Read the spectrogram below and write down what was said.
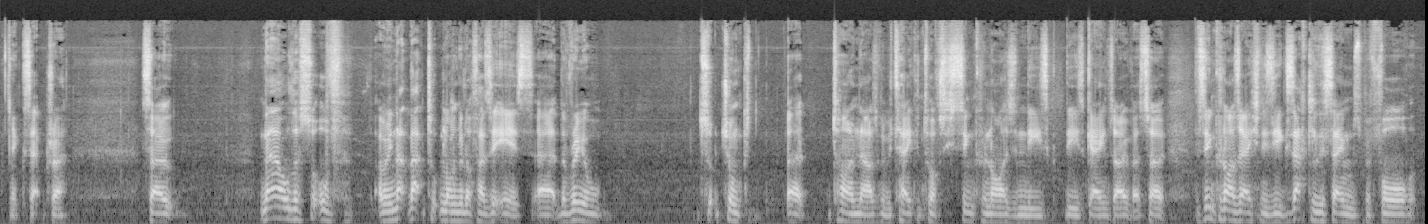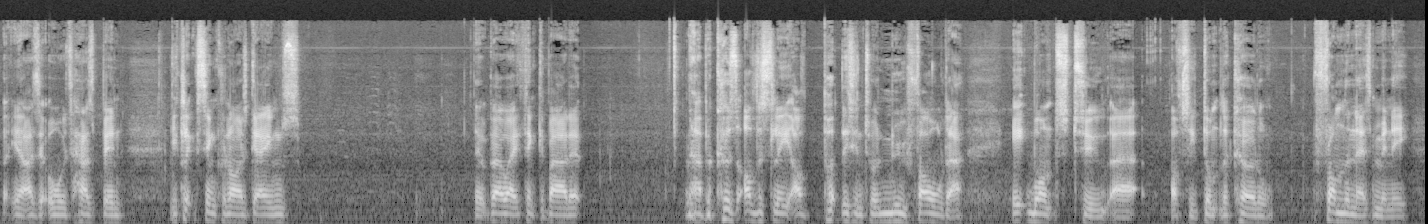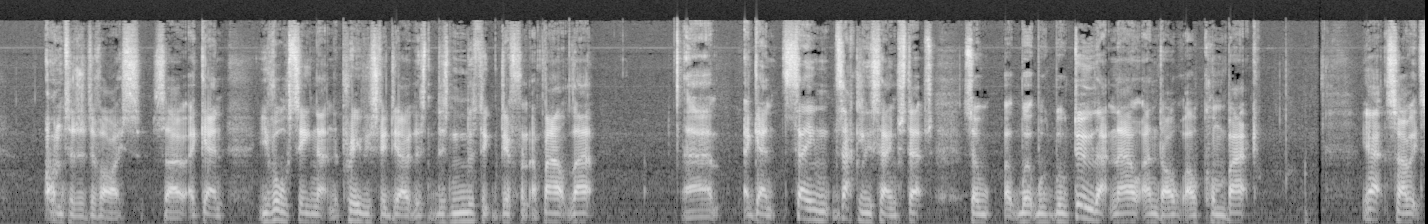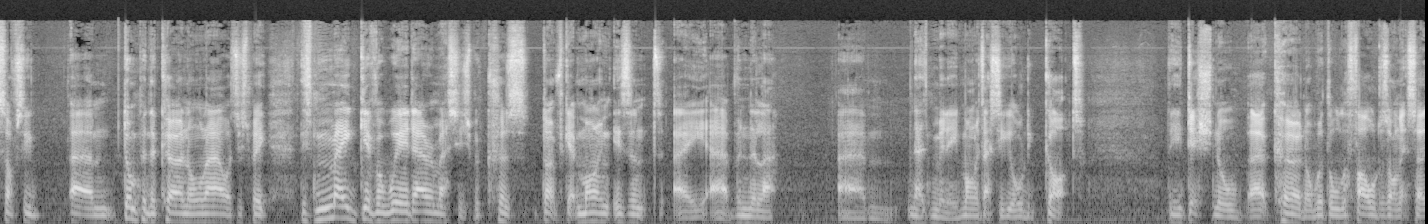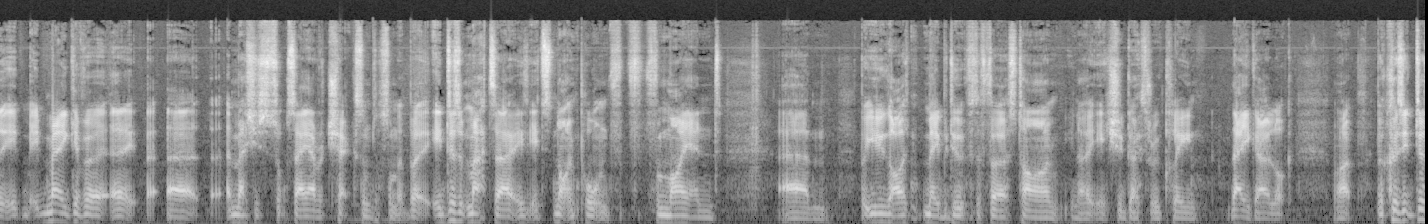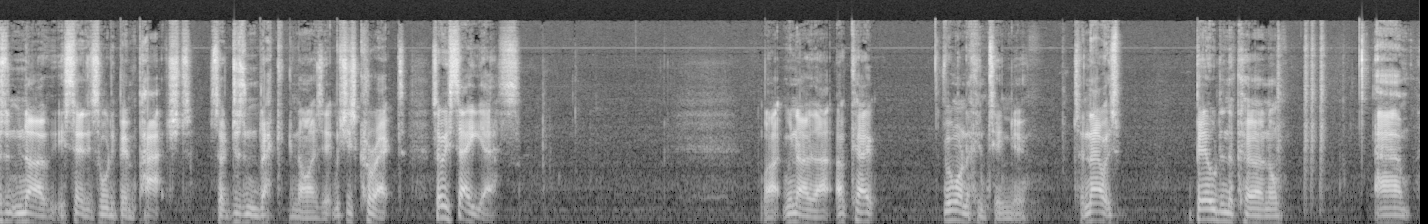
etc. So now the sort of, I mean, that, that took long enough as it is. Uh, the real sort of chunk uh, time now is going to be taken to obviously synchronising these these games over. So the synchronisation is exactly the same as before, you know, as it always has been. You click synchronise games, it'll go away, think about it. Now, because obviously I've put this into a new folder, it wants to uh, obviously dump the kernel from the NES Mini onto the device. So again, you've all seen that in the previous video. There's, there's nothing different about that. Um, again, same exactly the same steps. So uh, we'll, we'll, do that now, and I'll, I'll come back. Yeah, so it's obviously um, dumping the kernel now as you speak. This may give a weird error message because don't forget mine isn't a uh, vanilla um, NES Mini. Mine's actually already got the additional uh, kernel with all the folders on it, so it, it may give a, a, a, message to sort of say error checksums or something, but it doesn't matter. It, it's not important from my end. Um, but you guys maybe do it for the first time. You know, it should go through clean. There you go. Look, right, because it doesn't know. It said it's already been patched, so it doesn't recognise it, which is correct. So we say yes. Right, we know that. Okay we want to continue. So now it's building the kernel. Um,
